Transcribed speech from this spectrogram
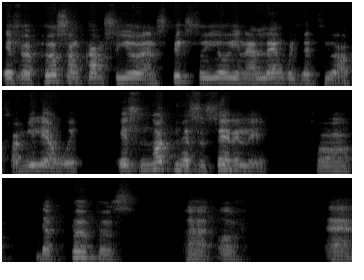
if a person comes to you and speaks to you in a language that you are familiar with, it's not necessarily for the purpose uh, of uh,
